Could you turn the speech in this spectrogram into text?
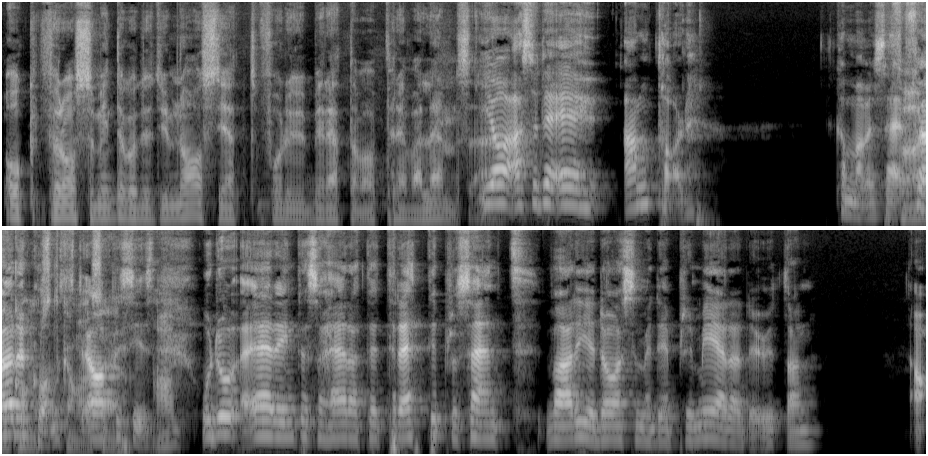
Och för oss som inte har gått ut gymnasiet får du berätta vad prevalens är. Ja, alltså det är antal. Kan man väl säga. Förekomst, Förekomst. ja, säga. precis. Ja. Och då är det inte så här att det är 30 procent varje dag som är deprimerade utan ja,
